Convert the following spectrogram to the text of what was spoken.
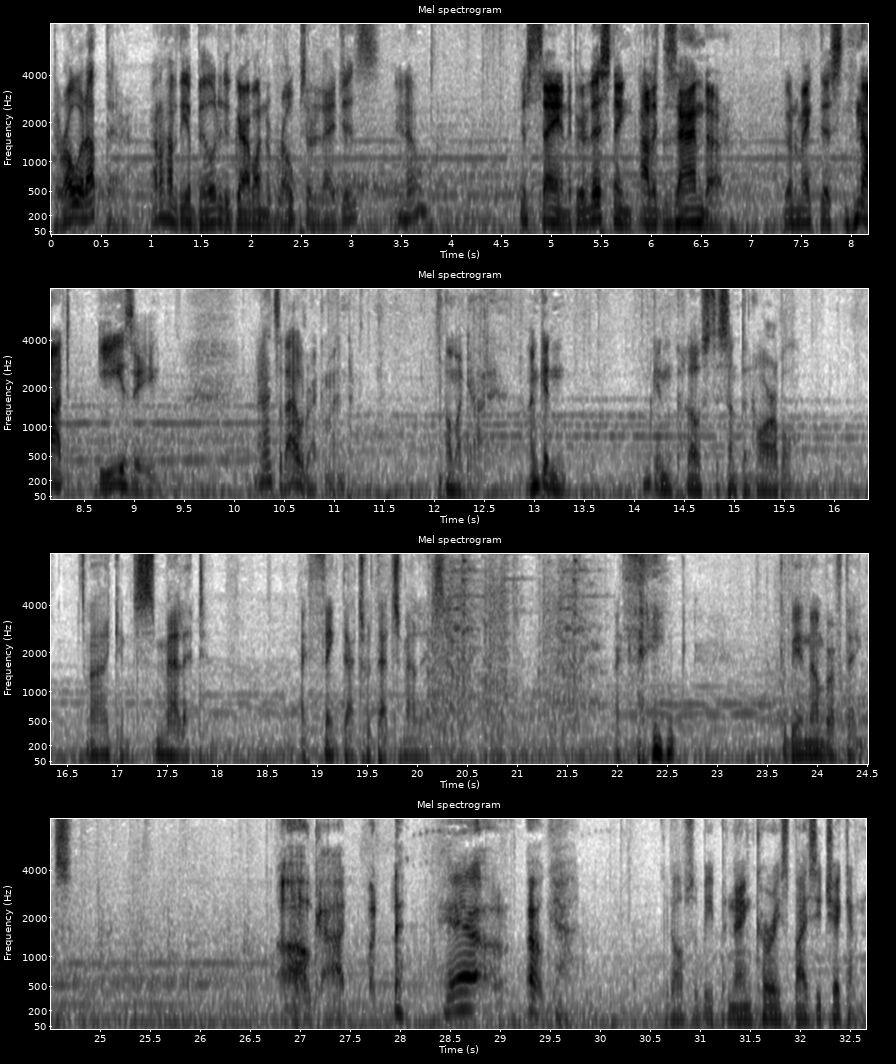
Throw it up there. I don't have the ability to grab onto ropes or ledges. You know. Just saying. If you're listening, Alexander, if you want to make this not easy, that's what I would recommend. Oh my god, I'm getting, I'm getting close to something horrible. I can smell it. I think that's what that smell is. I think could be a number of things. Oh god, what the hell? Oh god. Could also be Penang curry spicy chicken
